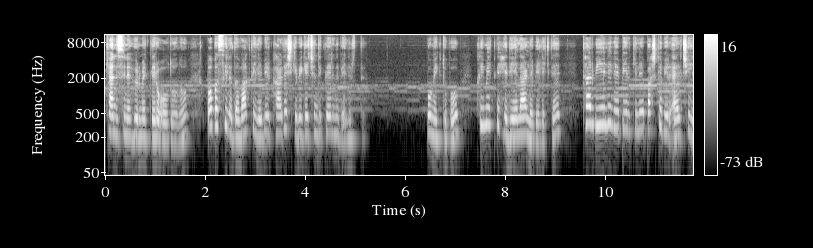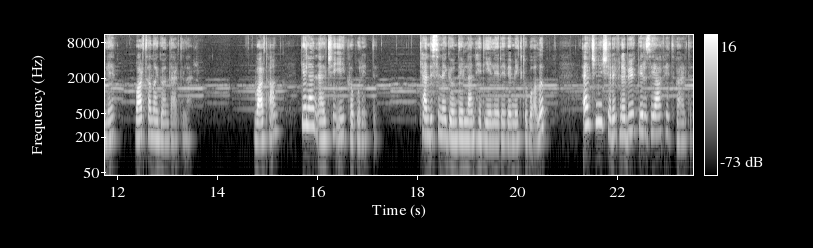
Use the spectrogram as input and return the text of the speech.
Kendisine hürmetleri olduğunu, babasıyla da vaktiyle bir kardeş gibi geçindiklerini belirtti. Bu mektubu kıymetli hediyelerle birlikte terbiyeli ve bilgili başka bir elçi ile Vartan'a gönderdiler. Vartan gelen elçiyi iyi kabul etti. Kendisine gönderilen hediyeleri ve mektubu alıp elçinin şerefine büyük bir ziyafet verdi.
